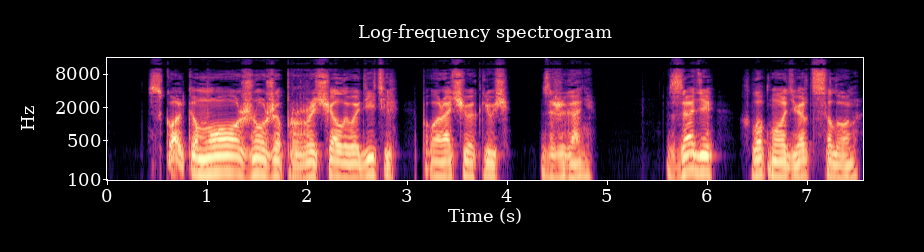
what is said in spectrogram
— Сколько можно уже? — прорычал водитель, поворачивая ключ зажигания. Сзади хлопнула дверца салона.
